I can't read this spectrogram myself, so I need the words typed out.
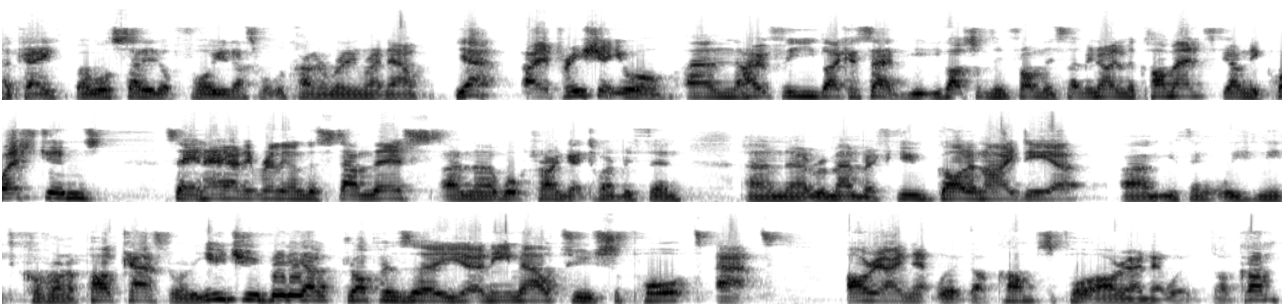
Okay, well, we'll set it up for you. That's what we're kind of running right now. Yeah, I appreciate you all. And hopefully, like I said, you, you got something from this. Let me know in the comments if you have any questions, saying, hey, I didn't really understand this. And uh, we'll try and get to everything. And uh, remember, if you've got an idea, um, you think we need to cover on a podcast or on a YouTube video, drop us a, an email to support at reinetwork.com, support reinetwork.com,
